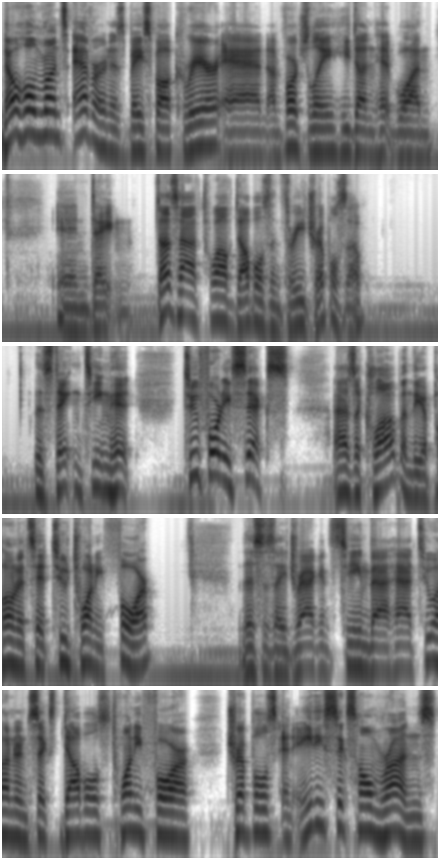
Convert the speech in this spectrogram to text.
No home runs ever in his baseball career, and unfortunately, he doesn't hit one in Dayton. Does have 12 doubles and three triples, though. This Dayton team hit 246 as a club, and the opponents hit 224. This is a Dragons team that had 206 doubles, 24 triples, and 86 home runs,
